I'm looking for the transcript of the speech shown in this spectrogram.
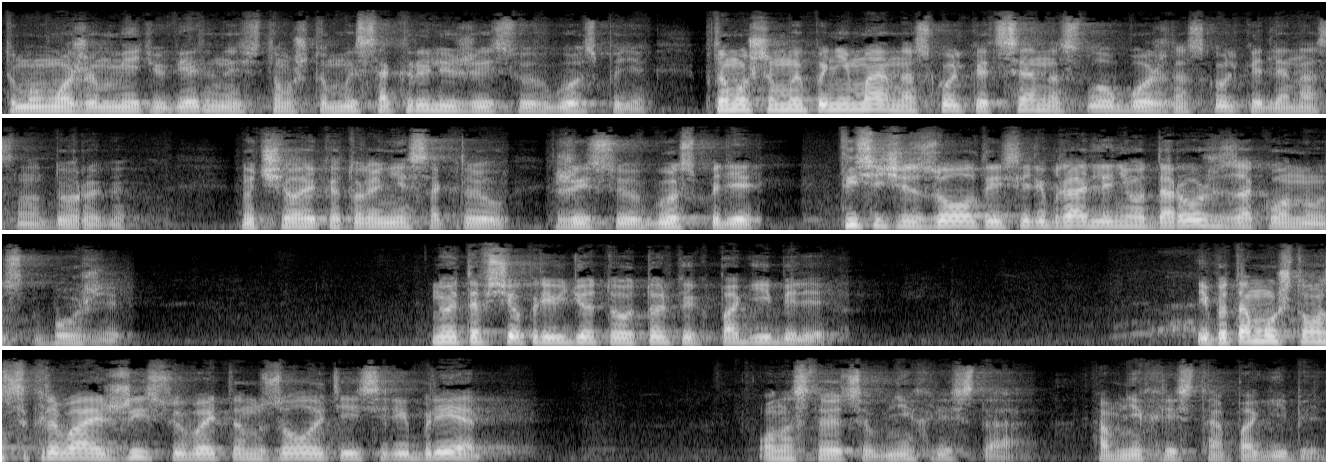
то мы можем иметь уверенность в том, что мы сокрыли жизнь свою в Господе. Потому что мы понимаем, насколько ценно Слово Божье, насколько для нас оно дорого. Но человек, который не сокрыл жизнь свою в Господе, тысячи золота и серебра для него дороже закона уст. Но это все приведет его только к погибели. И потому что он сокрывает жизнь свою в этом золоте и серебре, он остается вне Христа, а вне Христа погибель.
